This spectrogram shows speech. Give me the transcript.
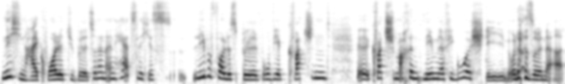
Nicht ein High-Quality-Bild, sondern ein herzliches, liebevolles Bild, wo wir quatschend, äh, quatschmachend neben der Figur stehen oder so in der Art.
